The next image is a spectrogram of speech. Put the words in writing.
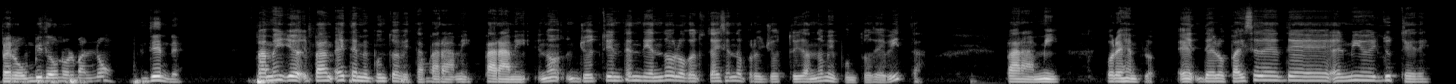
pero un video normal no, ¿entiendes? Para mí, yo, este es mi punto de vista, para mí, para mí. No, yo estoy entendiendo lo que tú estás diciendo, pero yo estoy dando mi punto de vista. Para mí, por ejemplo, eh, de los países de, el mío y de ustedes,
